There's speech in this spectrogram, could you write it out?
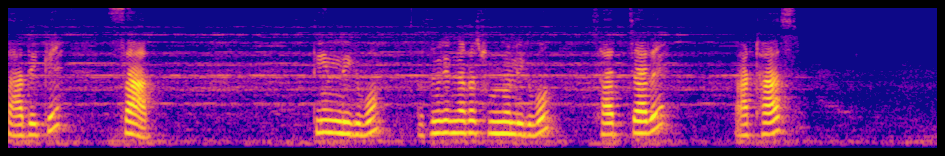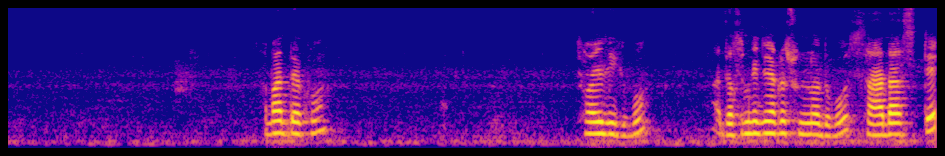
সাত একে সাত। তিন লিখব। দশমিকের জন্য একটা শূন্য লিখব। সাত চারে আঠাশ। আবার দেখো, ছয় লিখব। আর দশমিকের জন্য একটা শূন্য দেবো, সাত আষ্টে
